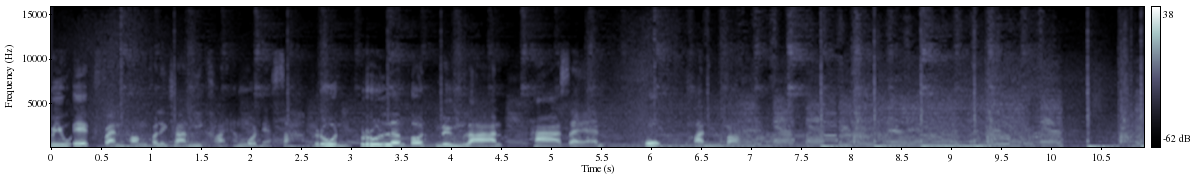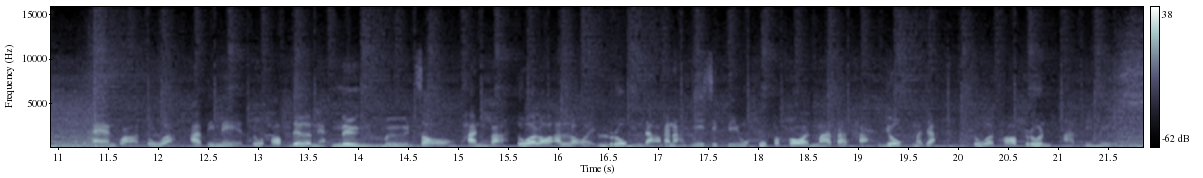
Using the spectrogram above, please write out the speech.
m i l X Phantom Collection มีขายทั้งหมดเนี่ย3รุ่น รุ่นเริ่มต้น1ล้าน5แสน6พันบาท แพงกว่าตัว Ultimate ตัวท็อปเดิมเนี่ย12,000 บาท ตัวล้ออลอยรมดำขนาด 20 นิ้ว อุปกรณ์มาตรฐานยกมาจากตัวท็อปรุ่น Ultimate กร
